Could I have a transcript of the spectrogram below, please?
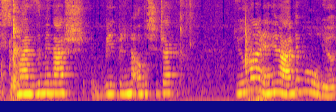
işte malzemeler birbirine alışacak diyorlar ya herhalde bu oluyor.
